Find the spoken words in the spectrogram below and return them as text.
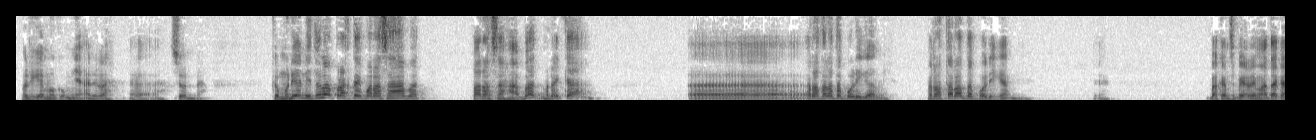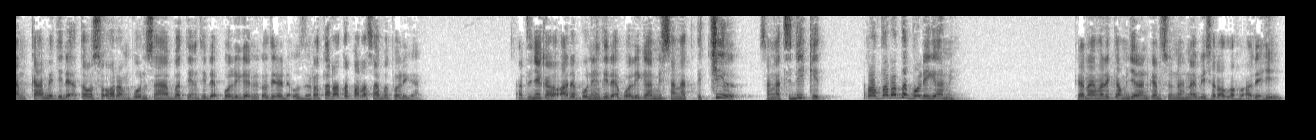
poligami hukumnya adalah uh, sunnah. Kemudian itulah praktek para sahabat. Para sahabat mereka eh, rata-rata uh, poligami, rata-rata poligami. Ya. Bahkan seperti mengatakan, kami tidak tahu seorang pun sahabat yang tidak poligami kalau tidak ada uzur. Rata-rata para sahabat poligami. Artinya kalau ada pun yang tidak poligami sangat kecil, sangat sedikit. Rata-rata poligami. Karena mereka menjalankan sunnah Nabi Shallallahu Alaihi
